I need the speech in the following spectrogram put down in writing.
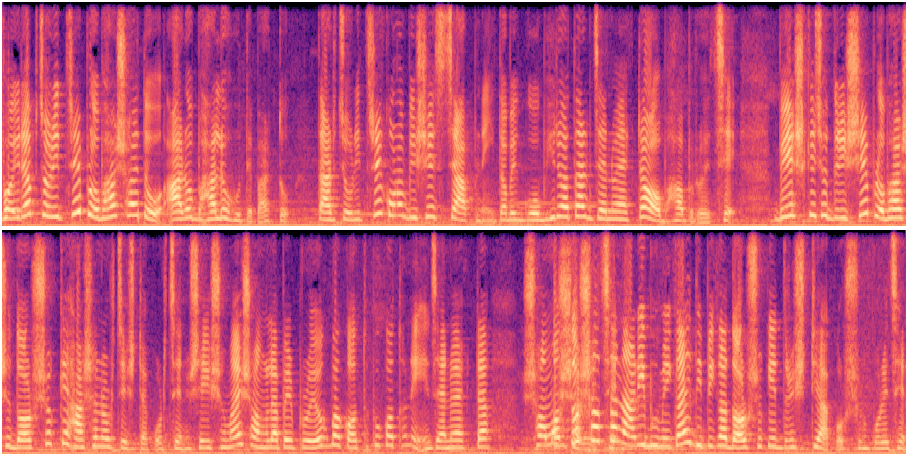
ভৈরব চরিত্রে প্রভাস হয়তো আরও ভালো হতে পারত। তার চরিত্রে কোনো বিশেষ চাপ নেই তবে গভীরতার যেন একটা অভাব রয়েছে। বেশ কিছু দৃশ্যে প্রভাস দর্শককে হাসানোর চেষ্টা করছেন। সেই সময় সংলাপের প্রয়োগ বা কথোপকথনে যেন একটা সমস্যা নারী ভূমিকায় দীপিকা দর্শকের দৃষ্টি আকর্ষণ করেছেন।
